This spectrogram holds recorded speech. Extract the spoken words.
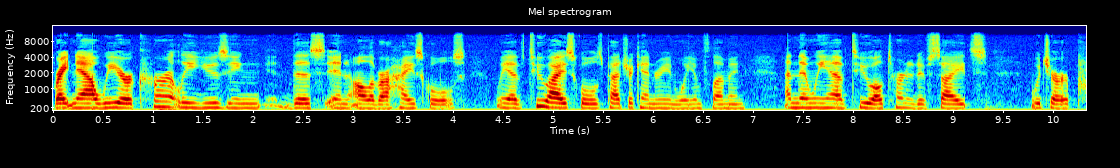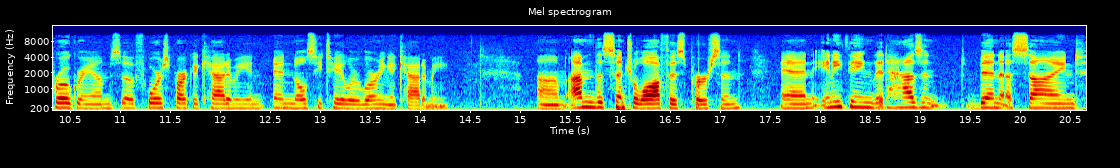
right now we are currently using this in all of our high schools. We have two high schools, Patrick Henry and William Fleming, and then we have two alternative sites which are programs of Forest Park Academy and, and Noel C. Taylor Learning Academy. Um, I'm the central office person and anything that hasn't been assigned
